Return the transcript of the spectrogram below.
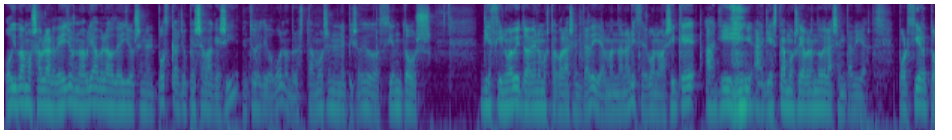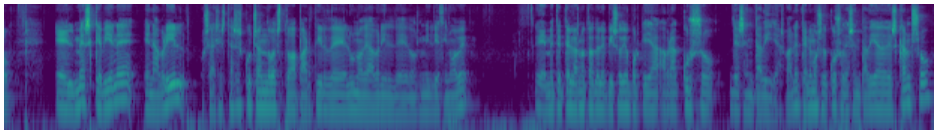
Hoy vamos a hablar de ellos, no habría hablado de ellos en el podcast, yo pensaba que sí, entonces digo, bueno, pero estamos en el episodio 219 y todavía no hemos tocado las sentadillas, manda narices. Bueno, así que aquí, aquí estamos hablando de las sentadillas. Por cierto, el mes que viene, en abril, o sea, si estás escuchando esto a partir del 1 de abril de 2019, eh, métete en las notas del episodio porque ya habrá curso de sentadillas, ¿vale? Tenemos el curso de sentadilla de descanso,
